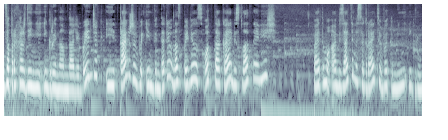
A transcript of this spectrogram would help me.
За прохождение игры нам дали бейджик, и также в инвентаре у нас появилась вот такая бесплатная вещь. Поэтому обязательно сыграйте в эту мини-игру.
